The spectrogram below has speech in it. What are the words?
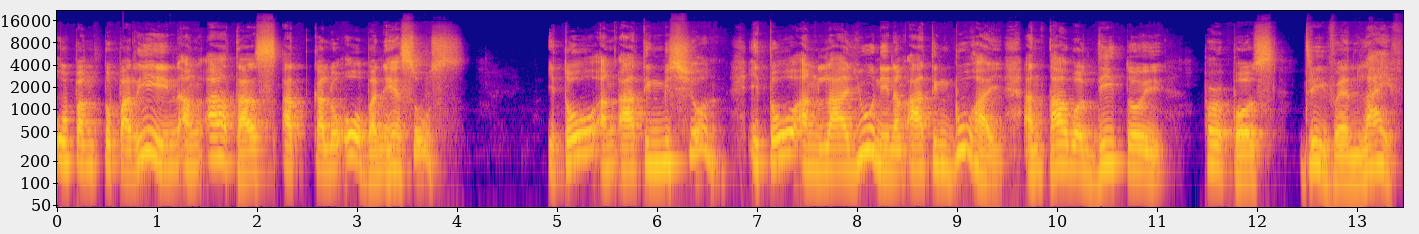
upang tuparin ang atas at kalooban ni Jesus. Ito ang ating misyon. Ito ang layunin ng ating buhay. Ang tawag dito'y purpose-driven life.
